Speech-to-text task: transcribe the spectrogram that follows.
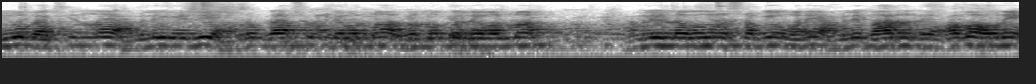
यो भ्याक्सिनलाई हामीले यदि हाम्रो ग्रासरुट लेभलमा अथवा लोकल लेभलमा हामीले लगाउन सक्यौँ भने हामीले बाह्र अब आउने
